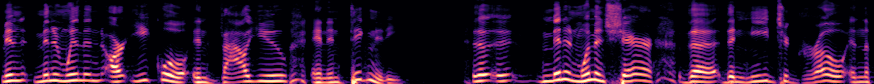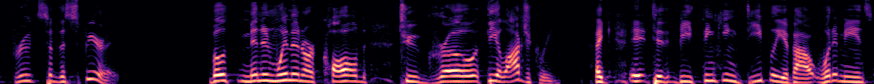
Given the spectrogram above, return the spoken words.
Men, men and women are equal in value and in dignity. Uh, men and women share the, the need to grow in the fruits of the Spirit. Both men and women are called to grow theologically, like it, to be thinking deeply about what it means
